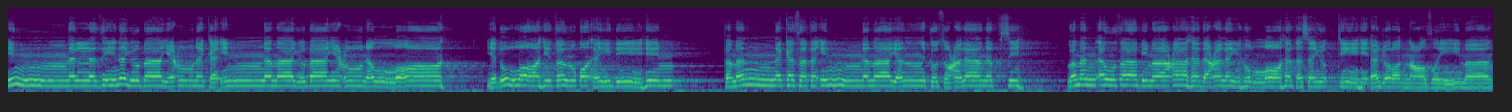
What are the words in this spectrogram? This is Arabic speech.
إن الذين يبايعونك إنما يبايعون الله يد الله فوق أيديهم فمن نكث فإنما ينكث على نفسه ومن أوفى بما عاهد عليه الله فسيؤتيه أجرا عظيما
